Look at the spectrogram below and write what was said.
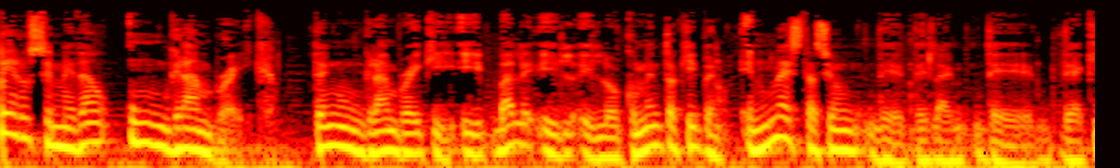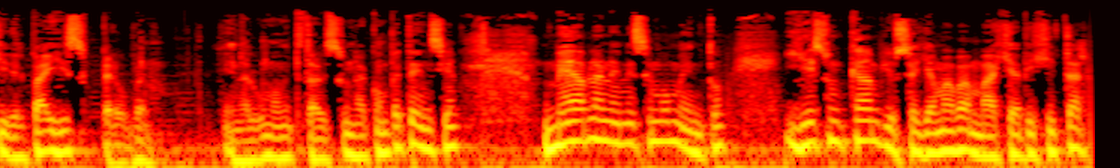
pero se me da un gran break tengo un gran break y, vale y, lo comento aquí bueno en una estación de, de, aquí del país pero bueno en algún momento tal vez una competencia, me hablan en ese momento y es un cambio, se llamaba magia digital.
